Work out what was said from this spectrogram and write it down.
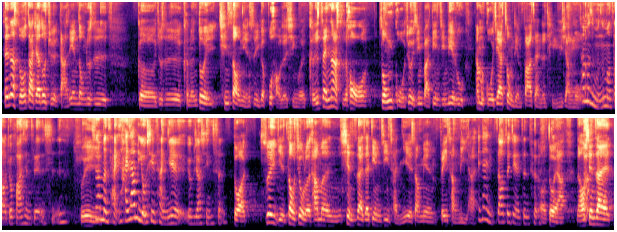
在那时候，大家都觉得打电动就是个，就是可能对青少年是一个不好的行为。可是，在那时候，中国就已经把电竞列入他们国家重点发展的体育项目。他们怎么那么早就发现这件事？所以，是他们产还是他们游戏产业有比较兴盛？对啊。所以也造就了他们现在在电竞产业上面非常厉害。哎，那你知道最近的政策？哦，对啊，然后现在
